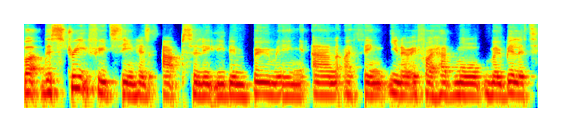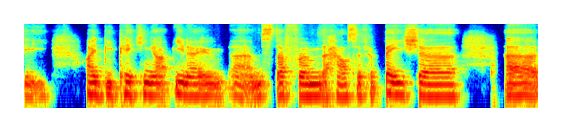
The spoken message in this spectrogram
But the street food scene has absolutely been booming. And I think, you know, if I had more mobility, I'd be picking up, you know, um, stuff from the House of Herbatia, uh,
